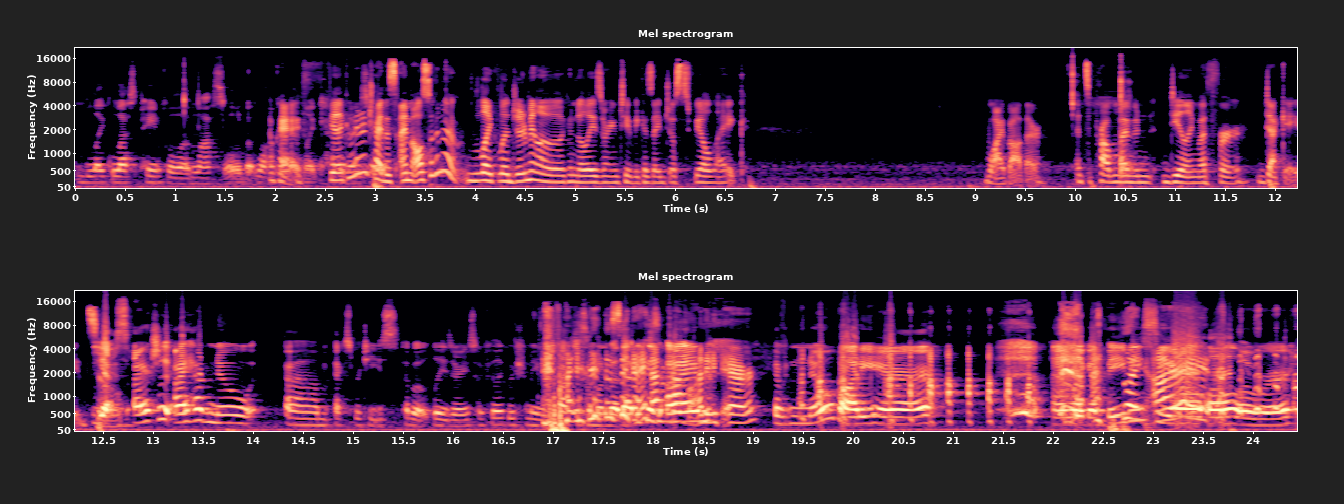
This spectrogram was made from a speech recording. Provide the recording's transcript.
like less painful and last a little bit longer. Okay, I feel like, like I'm gonna try this. I'm also gonna like legitimately look into lasering too because I just feel like why bother? It's a problem I've been dealing with for decades. So. Yes, I actually I have no um, expertise about lasering, so I feel like we should maybe talk to someone about that say I because have no I body hair. have no body hair. I'm like a baby Like, seal all over.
